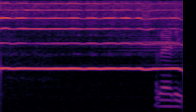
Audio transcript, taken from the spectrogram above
రెడీ.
